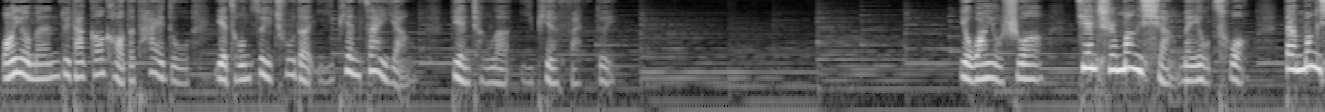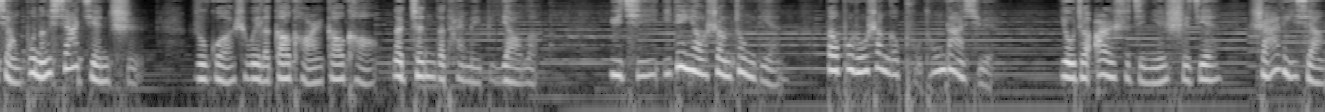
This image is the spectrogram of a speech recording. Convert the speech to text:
网友们对他高考的态度，也从最初的一片赞扬，变成了一片反对。有网友说：“坚持梦想没有错，但梦想不能瞎坚持。如果是为了高考而高考，那真的太没必要了。与其一定要上重点。”倒不如上个普通大学，有这二十几年时间，啥理想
